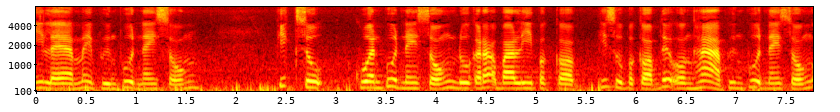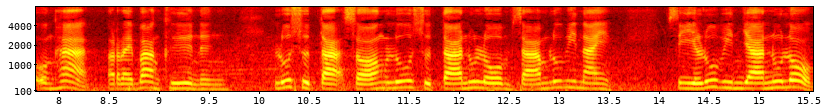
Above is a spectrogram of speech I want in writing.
นี้แลไม่พึงพูดในสงฆ์ภิกษุควรพูดในสงฆ์ดูกระบาลีประกอบพิสูจประกอบด้วยองค์ห้าพึงพูดในสงฆ์องค์ห้าอะไรบ้างคือหนึ่งรู้สุตตะสองรู้สุตตานุโลมสามรู้วินัย สี่รู้วิญญาณุโลก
